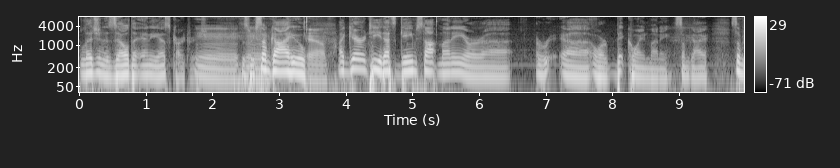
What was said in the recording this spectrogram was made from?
Legend of Zelda NES cartridge. Mm, This week, some guy who yeah. I guarantee that's GameStop money or uh, or, uh, or Bitcoin money. Some guy, some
